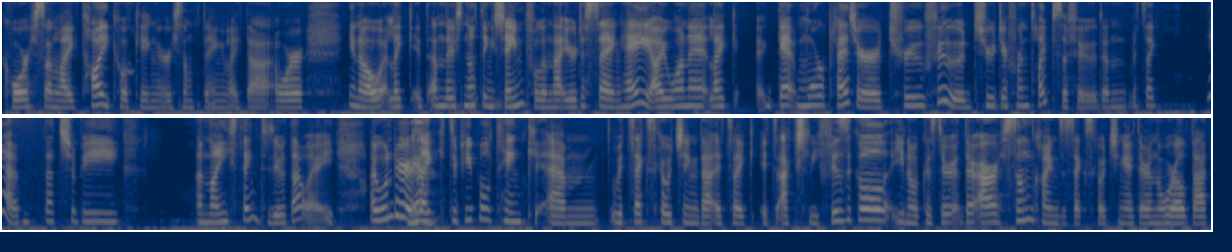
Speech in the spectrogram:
course on like Thai cooking or something like that or you know like it, and there's nothing shameful in that. You're just saying hey I want to like get more pleasure through food through different types of food. And it's like yeah that should be a nice thing to do it that way. I wonder, yeah. like, do people think um, with sex coaching that it's like it's actually physical? You know, because there there are some kinds of sex coaching out there in the world that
